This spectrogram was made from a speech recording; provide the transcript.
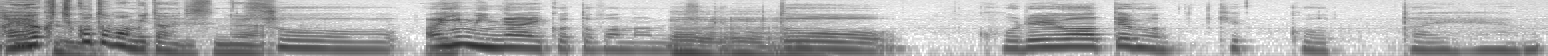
早口言葉みたいですね。そう。あ意味ない言葉なんですけど、うんうんこれはでも結構大変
